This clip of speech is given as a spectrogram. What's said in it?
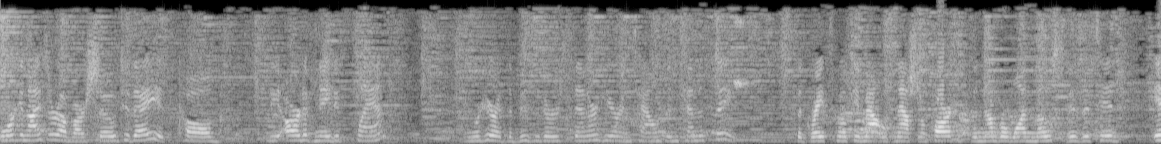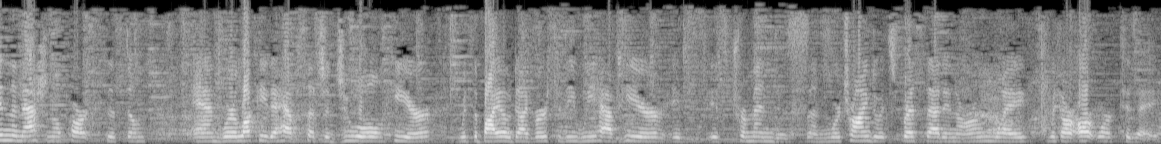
organizer of our show today. It's called The Art of Native Plants. And we're here at the Visitors Center here in Townsend, Tennessee. The Great Smoky Mountains National Park is the number one most visited in the national park system. And we're lucky to have such a jewel here with the biodiversity we have here. It's, it's tremendous. And we're trying to express that in our own way with our artwork today.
